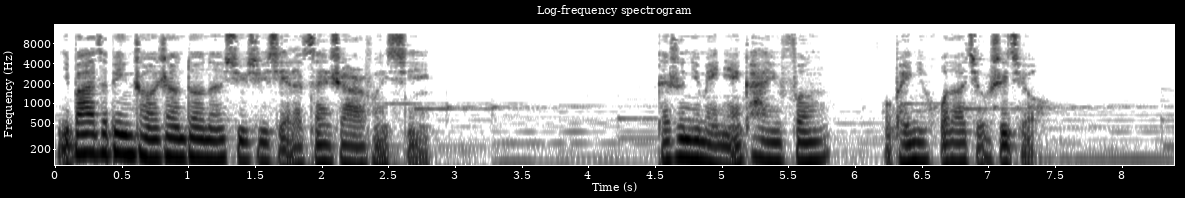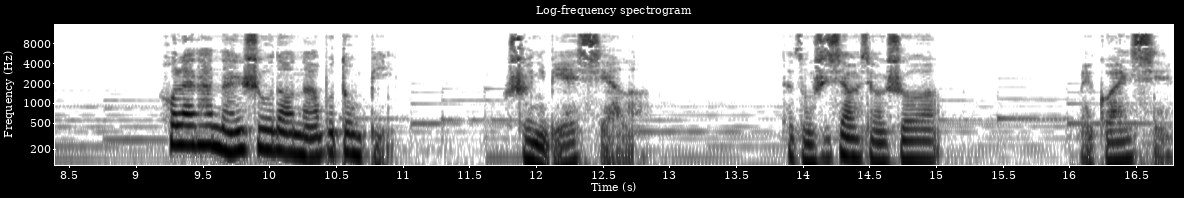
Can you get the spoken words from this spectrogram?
你爸在病床上断断续续写了三十二封信。他说：“你每年看一封，我陪你活到九十九。”后来他难受到拿不动笔，说：“你别写了。”他总是笑笑说：“没关系。”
